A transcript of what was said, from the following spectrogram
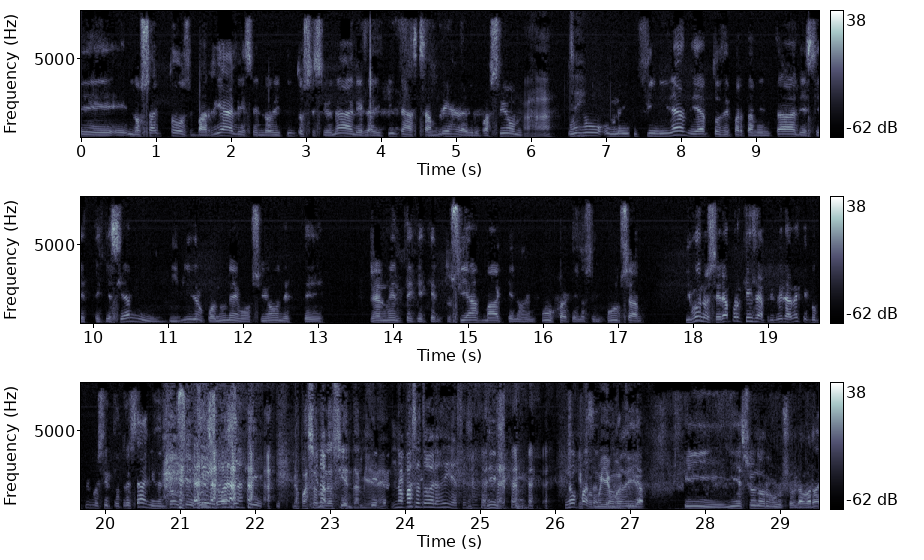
eh, los actos barriales, en los distintos sesionales, las distintas asambleas de agrupación. Hubo una infinidad de actos departamentales este, que se han vivido con una emoción este, realmente que, entusiasma, que nos empuja, que nos impulsa. Y bueno, será porque es la primera vez que cumplimos 103 años, entonces eso hace que... Nos pasó con los 100 también, ¿eh? No pasa todos los días eso. no pasa todos los días y, es un orgullo. La verdad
